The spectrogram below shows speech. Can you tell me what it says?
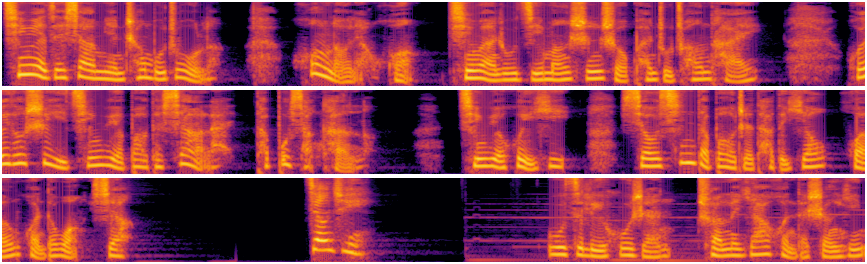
清月在下面撑不住了，晃了两晃。秦婉如急忙伸手攀住窗台，回头示意清月抱他下来。他不想看了。清月会意，小心的抱着他的腰，缓缓的往下。将军，屋子里忽然传来丫鬟的声音。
